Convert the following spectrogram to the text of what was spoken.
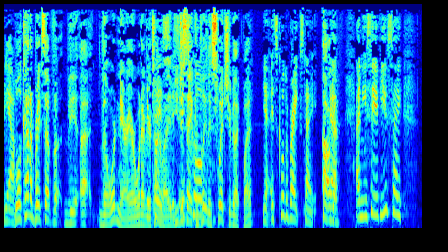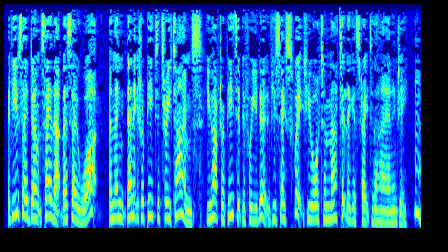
yeah. Well, it kind of breaks up uh, the uh, the ordinary or whatever you're talking is. about. If It's- you just say called- completely switch, you'd be like, what? Yeah, it's called a break state. Oh, okay. Yeah. And you see, if you say, if you say don't say that, they say what? And then, then it's repeated three times. You have to repeat it before you do it. If you say switch, you automatically go straight to the high energy. Hmm.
